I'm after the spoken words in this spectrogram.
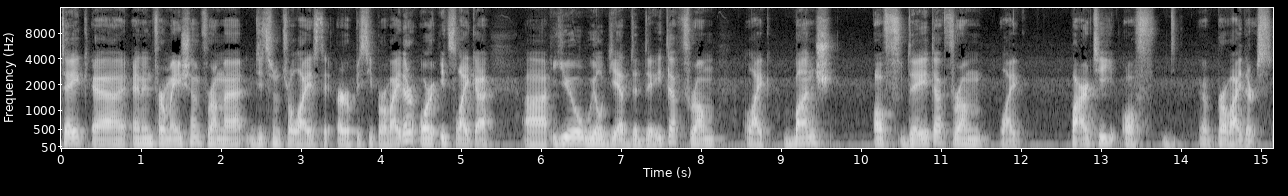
take uh, an information from a decentralized rpc provider or it's like a uh, you will get the data from like bunch of data from like party of providers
